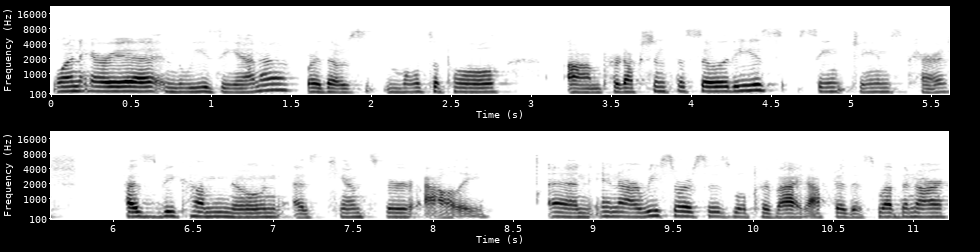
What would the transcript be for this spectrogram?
one area in Louisiana where those multiple um, production facilities, St. James Parish, has become known as Cancer Alley. And in our resources we'll provide after this webinar,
